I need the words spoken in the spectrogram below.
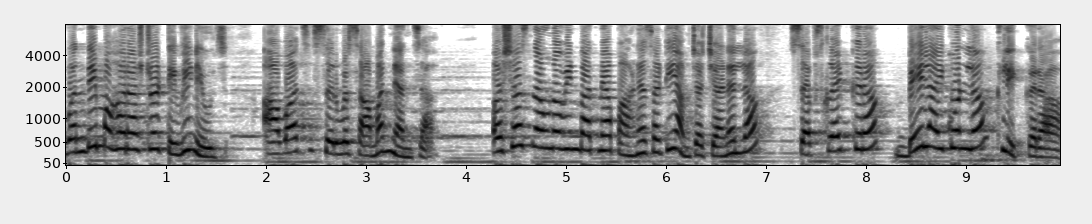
वंदे महाराष्ट्र टीव्ही न्यूज आवाज सर्वसामान्यांचा. अशाच नवनवीन बातम्या पाहण्यासाठी आमच्या चॅनलला सबस्क्राईब करा बेल आयकॉनला क्लिक करा.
